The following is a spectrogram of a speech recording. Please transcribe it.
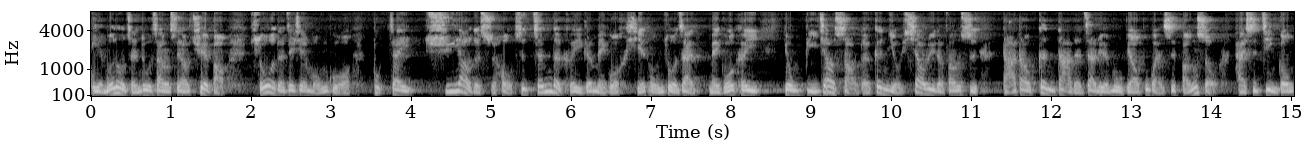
也某种程度上是要确保所有的这些盟国不在需要的时候，是真的可以跟美国协同作战。美国可以用比较少的、更有效率的方式，达到更大的战略目标，不管是防守还是进攻，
